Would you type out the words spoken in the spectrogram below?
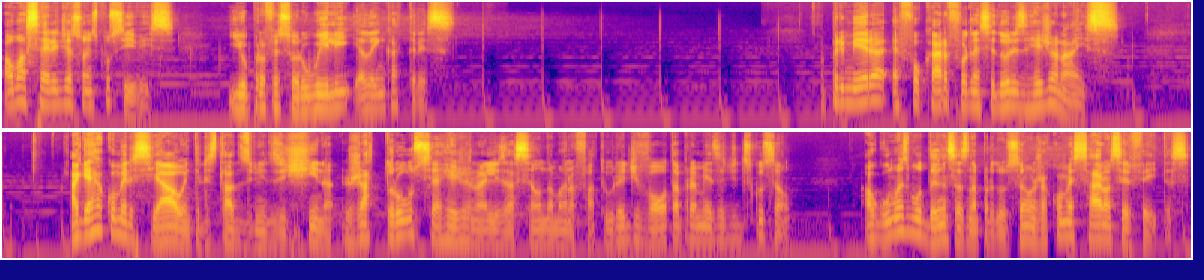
Há uma série de ações possíveis, e o professor Willy elenca três. A primeira é focar fornecedores regionais. A guerra comercial entre Estados Unidos e China já trouxe a regionalização da manufatura de volta para a mesa de discussão. Algumas mudanças na produção já começaram a ser feitas,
